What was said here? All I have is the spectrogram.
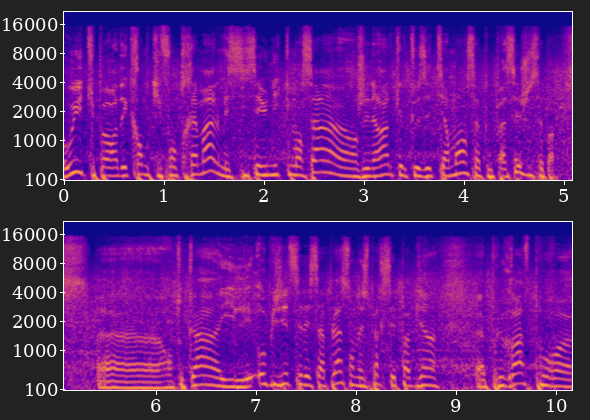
oui, tu peux avoir des crampes qui font très mal, mais si c'est uniquement ça, en général, quelques étirements, ça peut passer, je sais pas. en tout cas, il est obligé de céder sa place. On espère que c'est pas bien euh, plus grave pour, euh,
